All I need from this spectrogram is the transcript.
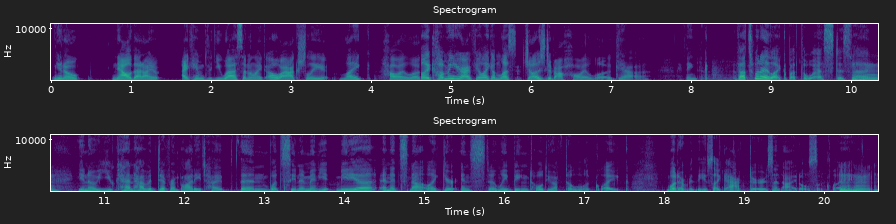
you know, now that I I came to the US and I'm like, oh, I actually like how I look. Like coming here, I feel like I'm less judged about how I look. yeah, I think that's what I like about the West is that Mhm. you know you can have a different body type than what's seen in media, media, and it's not like you're instantly being told you have to look like whatever these like actors and idols look like. Mhm.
